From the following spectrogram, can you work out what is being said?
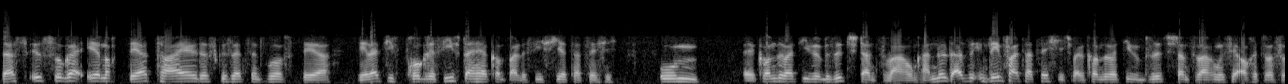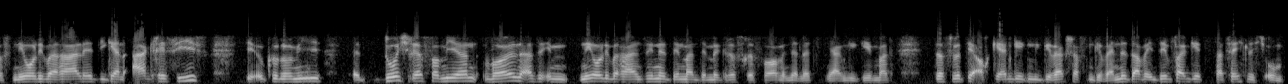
Das ist sogar eher noch der Teil des Gesetzentwurfs, der relativ progressiv daherkommt, weil es sich hier tatsächlich um konservative Besitzstandswahrung handelt. Also in dem Fall tatsächlich, weil konservative Besitzstandswahrung ist ja auch etwas, was Neoliberale, die gern aggressiv die Ökonomie äh, durchreformieren wollen, also im neoliberalen Sinne, den man dem Begriff Reform in den letzten Jahren gegeben hat. Das wird ja auch gern gegen die Gewerkschaften gewendet, aber in dem Fall geht es tatsächlich um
